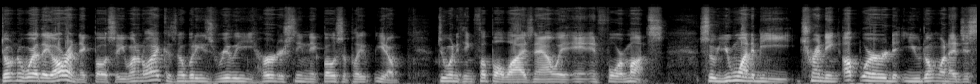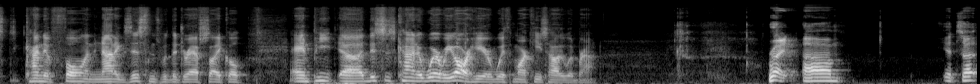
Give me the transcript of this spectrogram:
don't know where they are on Nick Bosa. You want to know why? Because nobody's really heard or seen Nick Bosa play, you know, do anything football wise now in, in, four months. So you want to be trending upward. You don't want to just kind of fall into non-existence with the draft cycle. And Pete, uh, this is kind of where we are here with Marquise Hollywood Brown. Right. Um, it's a,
